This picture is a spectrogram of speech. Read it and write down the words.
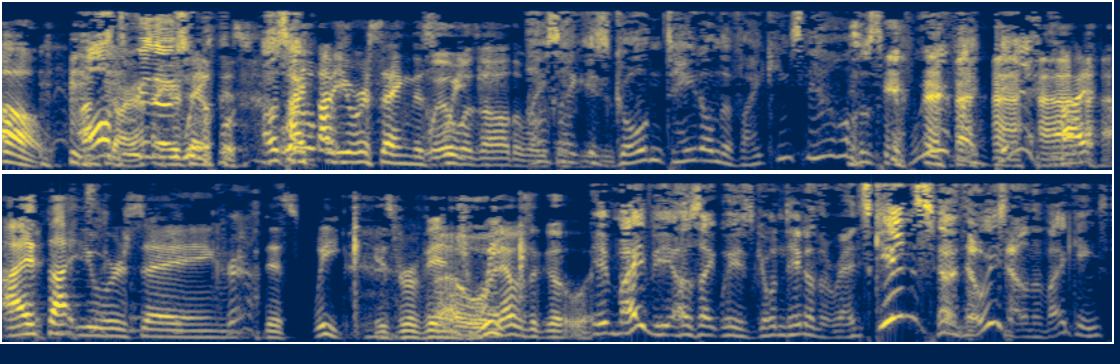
Oh, I'm All sorry. three of thought you those were were- saying this- I was I like- thought you were saying this Will week. was all the way. I was like, is. Golden Tate on the Vikings now? I was like, where have I been? I, I thought you were saying this week is revenge Oh, week. that was a good one. It might be. I was like, wait, is Golden Tate on the Redskins? no, he's not on the Vikings.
